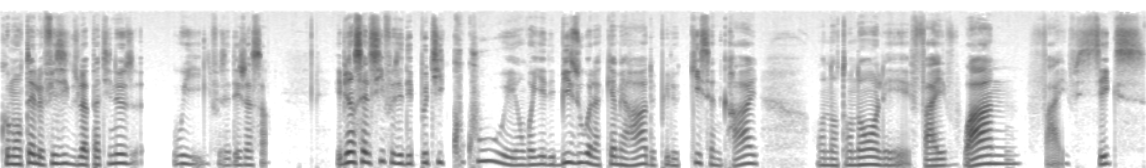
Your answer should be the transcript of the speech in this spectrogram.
commentait le physique de la patineuse, oui, il faisait déjà ça. Eh bien celle-ci faisait des petits coucous et envoyait des bisous à la caméra depuis le kiss and cry, en entendant les 5-1, 5-6,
